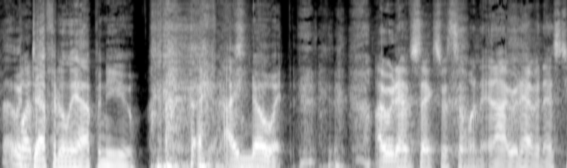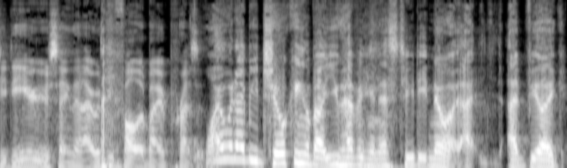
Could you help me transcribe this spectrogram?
That would but definitely happen to you. I know it. I would have sex with someone and I would have an STD or you're saying that I would be followed by a presence. Why would I be joking about you having an STD? No, I, I'd be like,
